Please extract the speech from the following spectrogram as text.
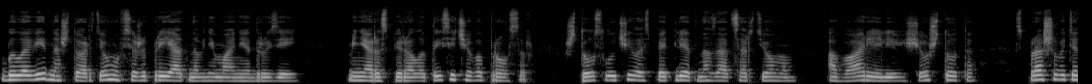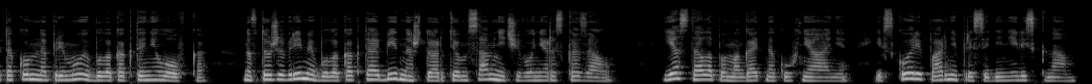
Было видно, что Артему все же приятно внимание друзей. Меня распирало тысяча вопросов. Что случилось пять лет назад с Артемом? Авария или еще что-то. Спрашивать о таком напрямую было как-то неловко, но в то же время было как-то обидно, что Артем сам ничего не рассказал. Я стала помогать на кухне Ане, и вскоре парни присоединились к нам.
